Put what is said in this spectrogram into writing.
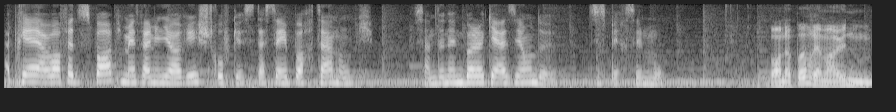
après avoir fait du sport puis m'être améliorée, je trouve que c'est assez important, donc ça me donnait une bonne occasion de disperser le mot. Bon, on n'a pas vraiment eu de,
